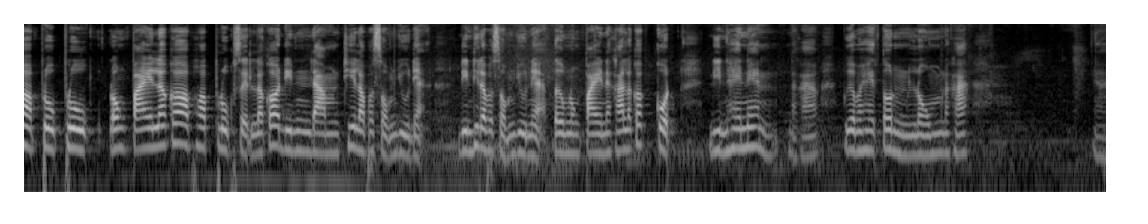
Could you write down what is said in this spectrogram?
็ปลูกปลูกลงไปแล้วก็พอปลูกเสร็จแล้วก็ดินดำที่เราผสมอยู่เนี่ยดินที่เราผสมอยู่เนี่ยเติมลงไปนะคะ แล้วก็กดดินให้แน่นนะคะ เพื่อไม่ให้ต้นล้มนะคะอ่า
